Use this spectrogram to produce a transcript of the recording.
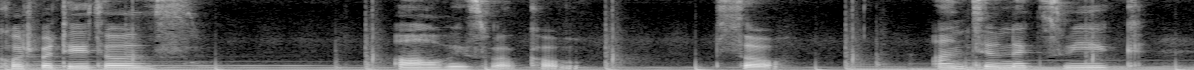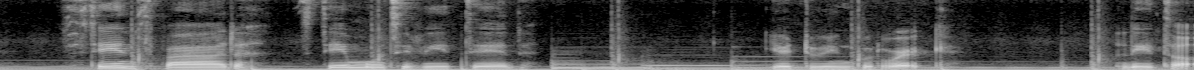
Coach Potatoes, always welcome. So, until next week, stay inspired, stay motivated. You're doing good work. Later.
